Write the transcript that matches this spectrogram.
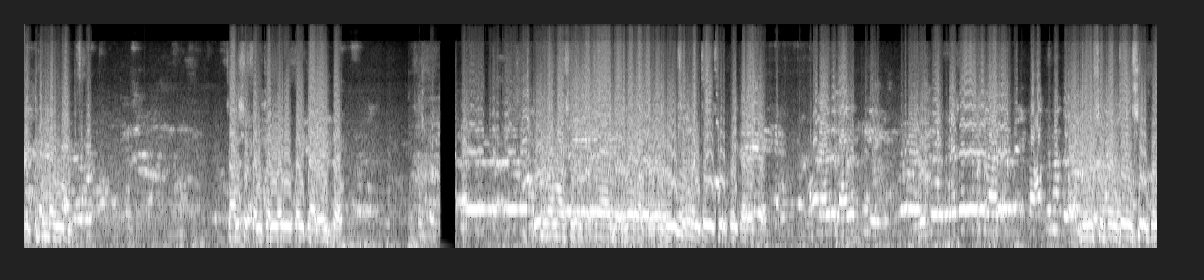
एक नंबर माल. चारशे पंच्याण्णव रुपये कॅरेट बाजारात दोनशे रुपये कॅरेट दोनशे पंच्याऐंशी रुपये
